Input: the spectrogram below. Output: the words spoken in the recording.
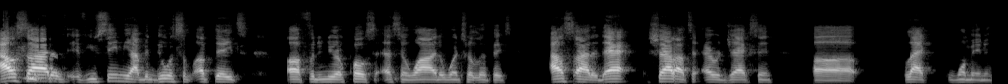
Outside of if you see me, I've been doing some updates uh, for the New York Post and SNY, the Winter Olympics. Outside of that, shout out to Erin Jackson, uh, black woman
